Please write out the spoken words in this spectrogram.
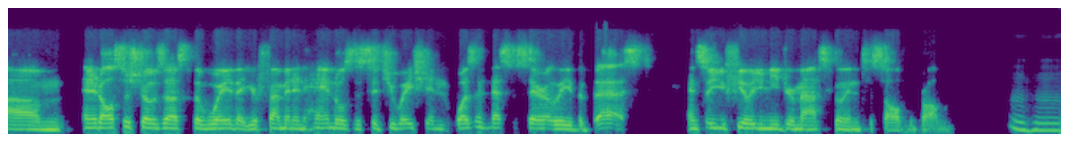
Um, and it also shows us the way that your feminine handles the situation wasn't necessarily the best. And so you feel you need your masculine to solve the problem. Mm-hmm.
